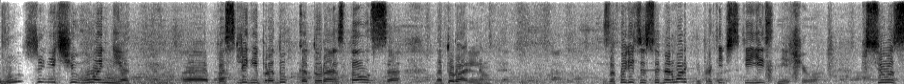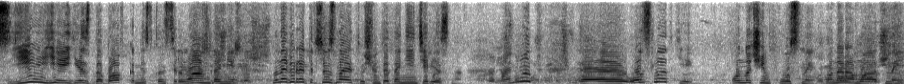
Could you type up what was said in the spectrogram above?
Лучше ничего нет. Э, Последний продукт, который остался натуральным. Заходите в супермаркет и практически есть нечего. Все с е-е-е, с добавками, с консервантами. Ну, наверное, это все знает, в общем-то, это неинтересно. А мед, э, он сладкий, он очень вкусный, он ароматный.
